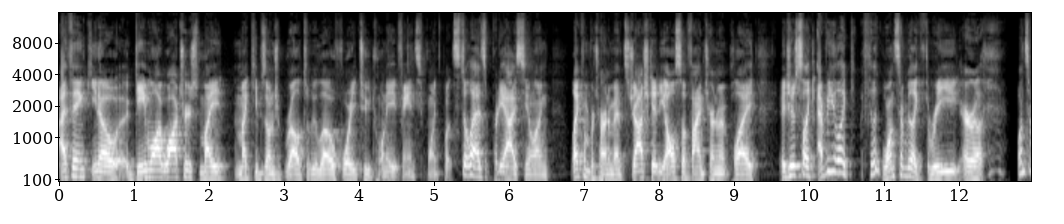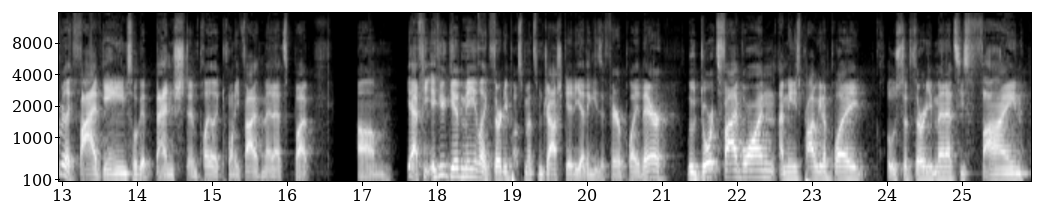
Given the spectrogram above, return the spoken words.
I think, you know, game log watchers might might keep his ownership relatively low, 42, 28 fancy points, but still has a pretty high ceiling. Like him for tournaments. Josh Giddey also fine tournament play. It's just like every like I feel like once every like three or once every like five games he'll get benched and play like 25 minutes. But um yeah, if you, if you give me like 30 plus minutes from Josh Giddey, I think he's a fair play there. Lu Dort's 5 1. I mean, he's probably going to play close to 30 minutes. He's fine.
